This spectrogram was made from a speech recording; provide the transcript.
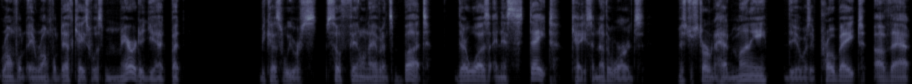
wrongful a wrongful death case was merited yet, but because we were so thin on evidence, but there was an estate case. In other words, Mr. Sturdivant had money. There was a probate of that,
